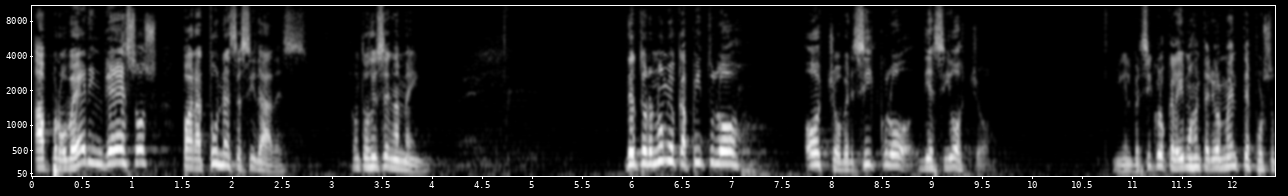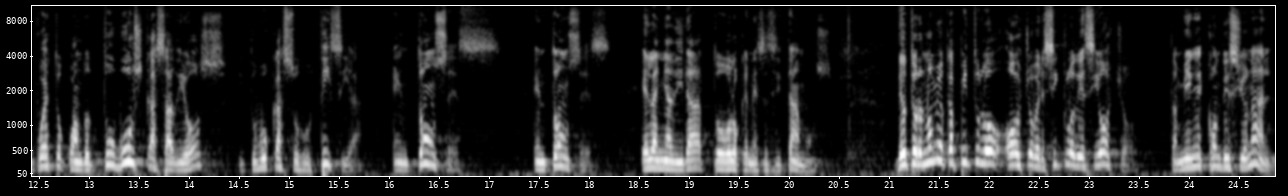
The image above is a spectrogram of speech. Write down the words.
a proveer ingresos para tus necesidades. ¿Cuántos dicen amén? Deuteronomio capítulo 8, versículo 18. Y en el versículo que leímos anteriormente, por supuesto, cuando tú buscas a Dios y tú buscas su justicia, entonces entonces Él añadirá todo lo que necesitamos. Deuteronomio capítulo 8, versículo 18, también es condicional.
